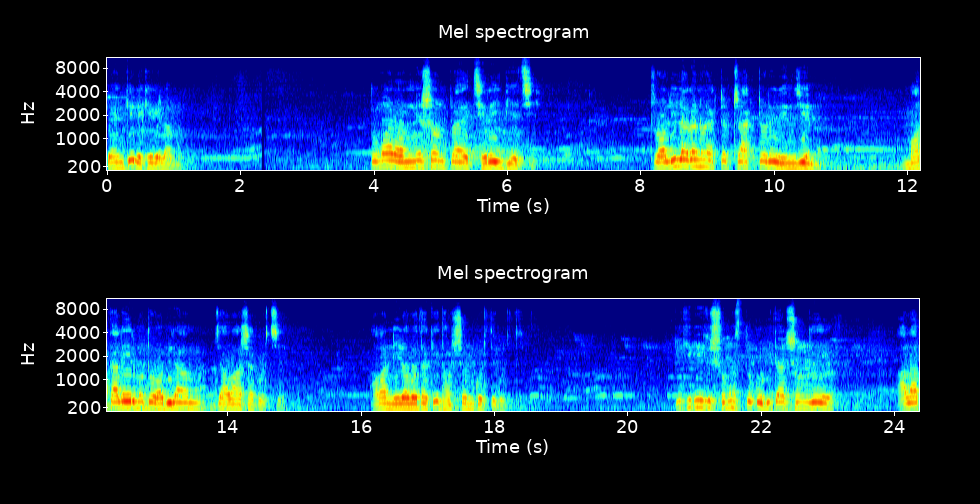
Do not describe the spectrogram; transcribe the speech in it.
ব্যাংকে রেখে গেলাম। তোমার অন্বেষণ প্রায় ছেড়েই দিয়েছি। ট্রলি লাগানো একটা ট্রাক্টরের ইঞ্জিন মাতালের মতো অবিরাম যাওয়া আসা করছে। আমার নীরবতাকে ধর্ষণ করতে করতে। পৃথিবীর সমস্ত কবিতার সঙ্গে আলাপ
